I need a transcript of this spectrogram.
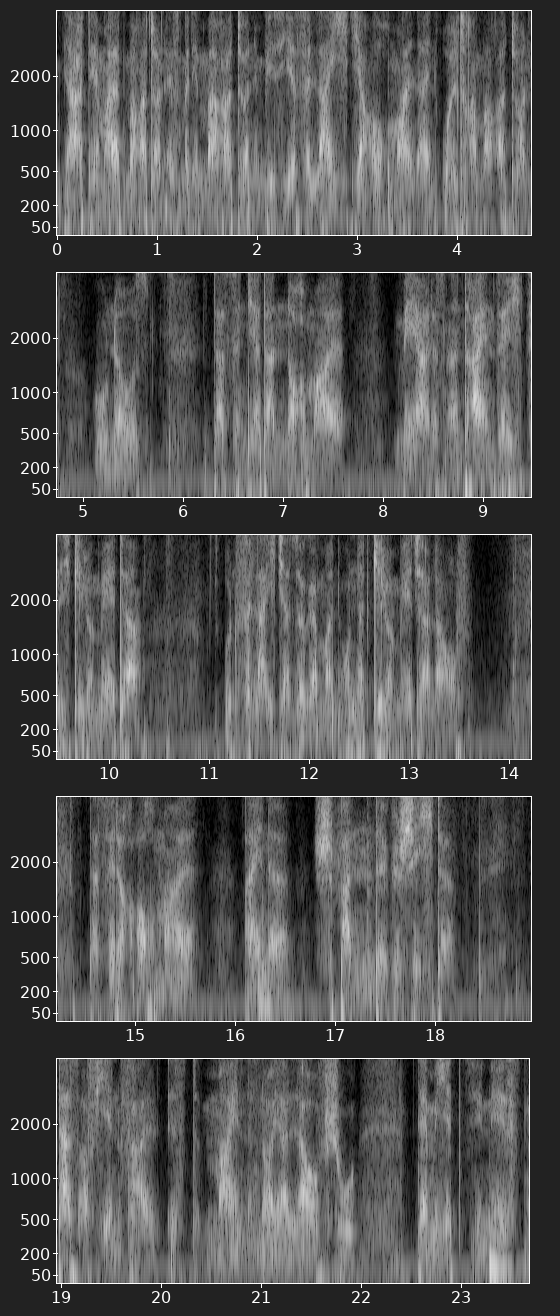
nach dem Halbmarathon erstmal den Marathon im Visier, vielleicht ja auch mal ein Ultramarathon. Who knows? Das sind ja dann nochmal mehr, das sind dann 63 Kilometer und vielleicht ja sogar mal ein 100 Kilometer Lauf. Das wäre doch auch mal eine spannende Geschichte. Das auf jeden Fall ist mein neuer Laufschuh, der mich jetzt die nächsten,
